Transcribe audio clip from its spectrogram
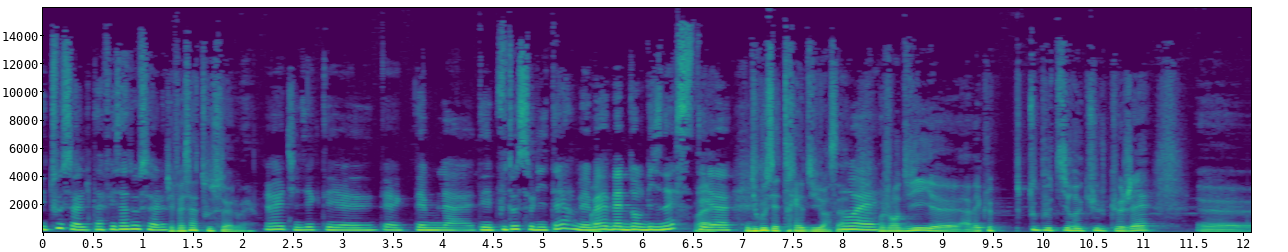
Et tout seul, t'as fait ça tout seul? J'ai fait ça tout seul. Ouais. Ouais, tu disais que t'es, euh, t'aimes la, t'es plutôt solitaire, mais Ouais. même dans le business, t'es, Ouais. Et du coup, c'est très dur ça. euh, ouais. Aujourd'hui, euh, avec le tout petit recul que j'ai, euh,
